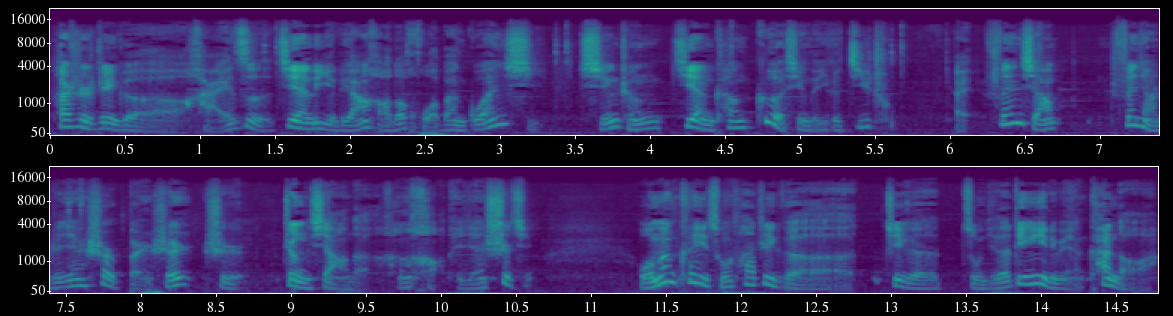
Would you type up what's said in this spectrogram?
它是这个孩子建立良好的伙伴关系、形成健康个性的一个基础。哎，分享分享这件事儿本身是正向的、很好的一件事情。我们可以从他这个这个总结的定义里面看到啊，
